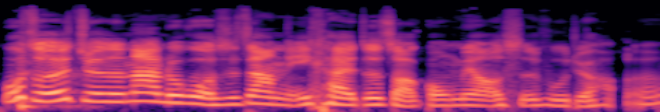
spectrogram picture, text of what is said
我只会觉得，那如果是这样，你一开始就找公庙师傅就好了，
